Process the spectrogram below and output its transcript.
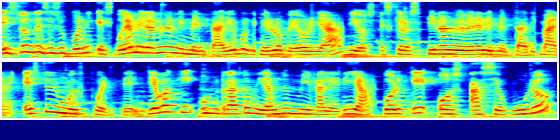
es donde se supone que voy a mirar en el inventario porque quiero lo peor ya. Dios, es que los tiene al bebé en el inventario. Vale, esto es muy fuerte. Llevo aquí un rato mirando en mi galería porque os aseguro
